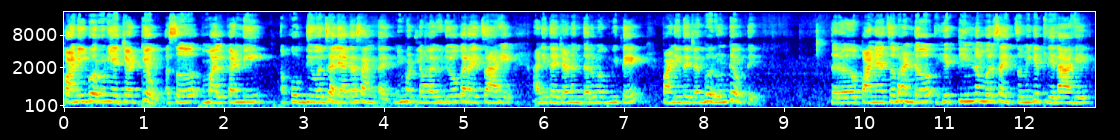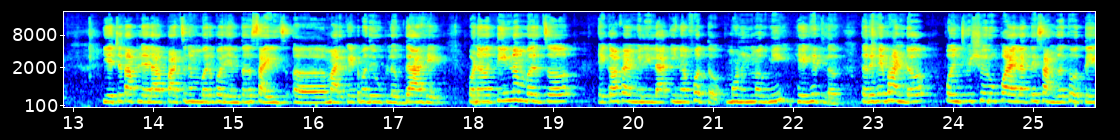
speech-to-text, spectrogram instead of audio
पाणी भरून याच्यात ठेव. असं मालकांनी खूप दिवस झाले आता सांगतायत. मी म्हटलं मला व्हिडिओ करायचा आहे आणि त्याच्यानंतर मग मी ते पाणी त्याच्यात भरून ठेवते. तर पाण्याचं भांडं हे तीन नंबर साईजचं मी घेतलेलं आहे. याच्यात आपल्याला पाच नंबरपर्यंत साईज मार्केटमध्ये उपलब्ध आहे. पण तीन नंबरचं एका फॅमिलीला इनफ होतं. म्हणून मग मी हे घेतलं. तर हे भांडं पंचवीसशे रुपयाला ते सांगत होते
